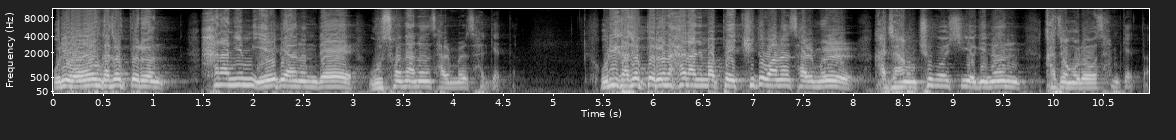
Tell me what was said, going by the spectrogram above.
우리 온 가족들은 하나님 예배하는데 우선하는 삶을 살겠다. 우리 가족들은 하나님 앞에 기도하는 삶을 가장 중요시 여기는 가정으로 삼겠다.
